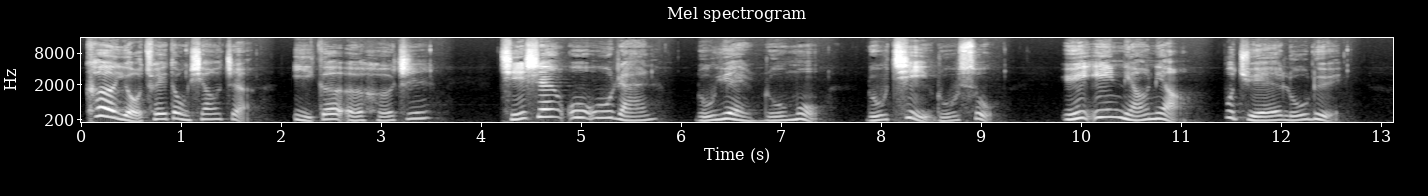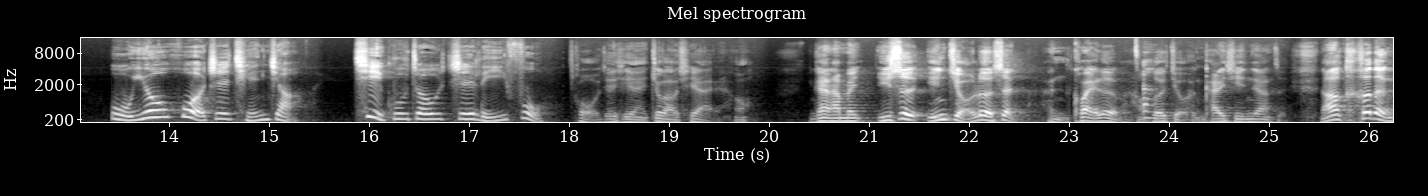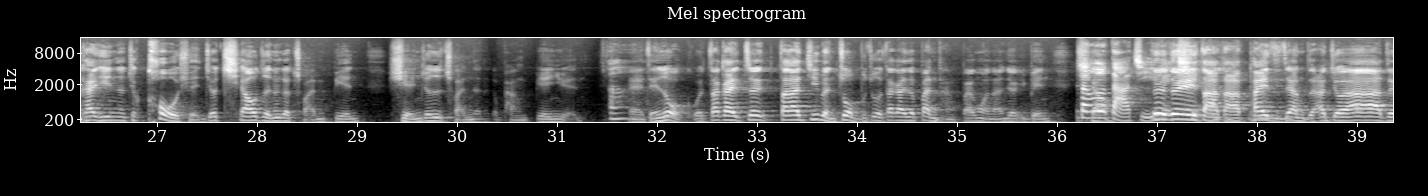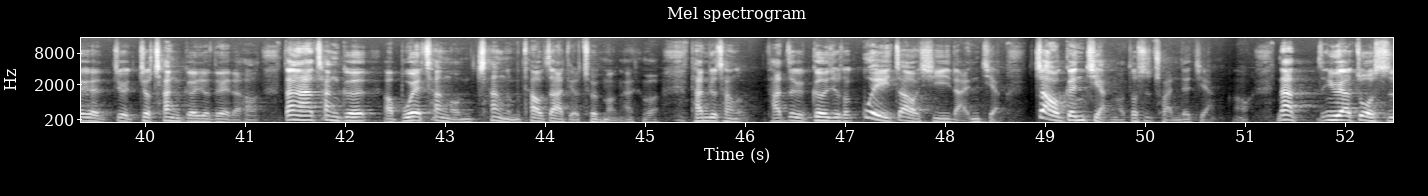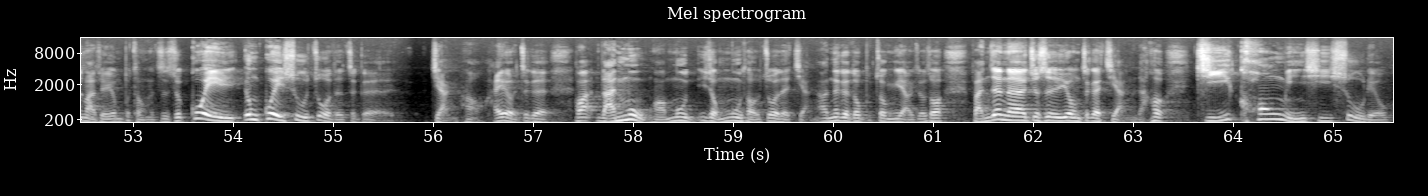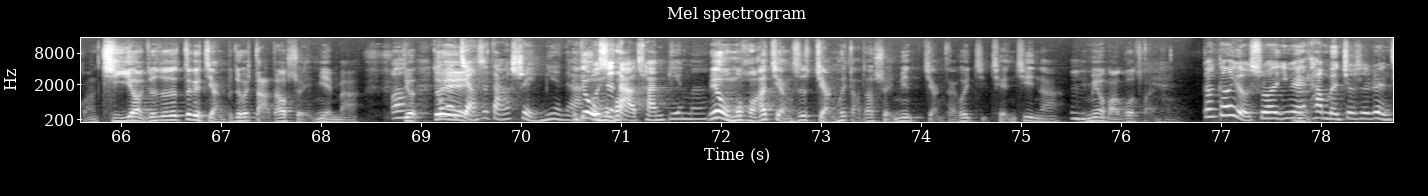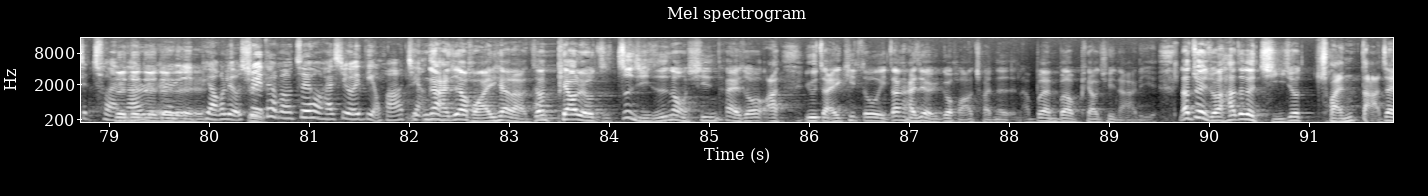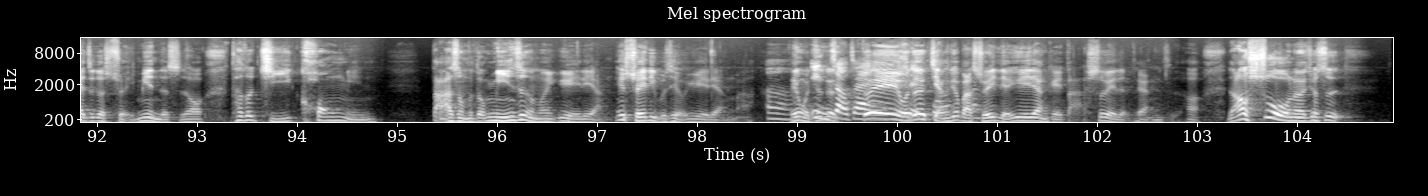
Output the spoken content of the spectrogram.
客有吹洞箫者，以歌而和之。其声呜呜然，如怨如慕，如泣如诉。余音袅袅，不绝如缕。舞幽壑之潜角，泣孤舟之离妇。哦，这些就搞起来哦！你看他们，于是饮酒乐甚。很快乐嘛，好喝酒很开心这样子，然后喝得很开心呢，就扣弦，就敲着那个船边，弦就是船的那个旁边缘。啊，哎，等于说我我大概这大概基本坐不住，大概就半躺半卧，然后就一边当做打击，对对，打打拍子这样子啊，就啊这个就就唱歌就对了哈。当然他唱歌啊不会唱我们唱什么套炸酒春梦啊什么，他们就唱他这个歌就说桂棹西南桨，棹跟桨哦都是船的桨。哦，那因为要作诗嘛，所以用不同的字，说桂用桂树做的这个桨哈，还有这个花楠木哈木一种木头做的桨啊，那个都不重要，就是说反正呢就是用这个桨，然后击空明兮溯流光，击哦就是说这个桨不就会打到水面吗？哦，就对，桨是打水面的，啊，不是打船边吗？因为我们划桨是桨会打到水面，桨才会前进啊。你没有划过船？刚刚有说，因为他们就是任这个船啊，任意漂流，所以他们最后还是有一点划桨。应该还是要划一下啦。这样漂流只自己只是那种心态，说啊，有在一起多，当然还是有一个划船的人啊，不然不知道漂去哪里。那最主要，他这个急就船打在这个水面的时候，他说急空明，打什么东？明是什么？月亮，因为水里不是有月亮吗？嗯，因为我这个对我这个桨就把水里的月亮给打碎了，这样子哈。然后朔呢，就是。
